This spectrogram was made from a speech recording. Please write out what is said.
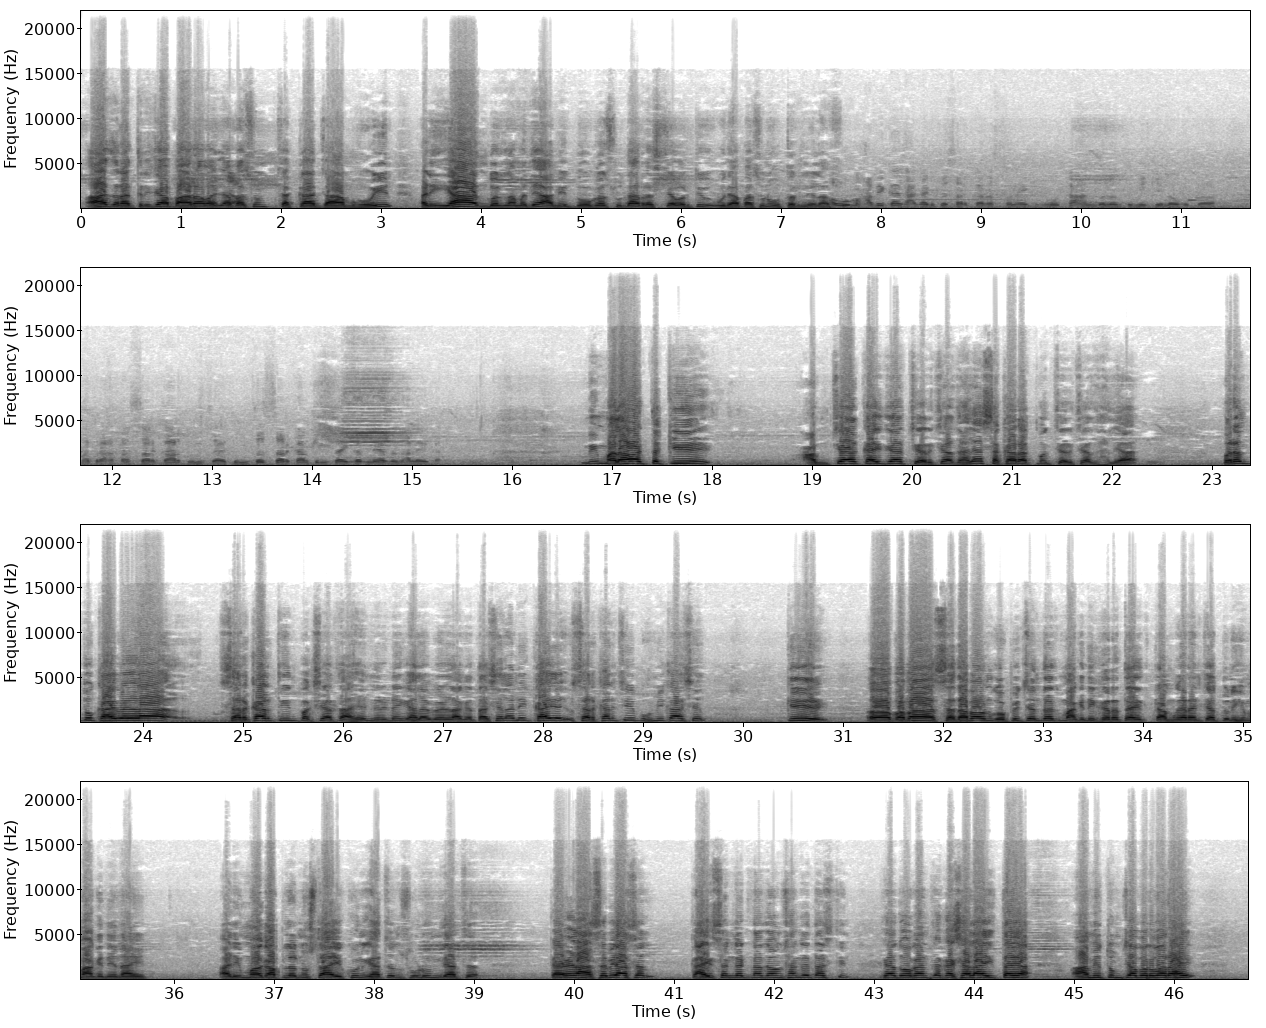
आज रात्रीच्या बारा वाजल्यापासून चक्का जाम होईल आणि या आंदोलनामध्ये आम्ही दोघं सुद्धा रस्त्यावरती उद्यापासून उतरलेला आहोत. भाऊ महाविकास आघाडीचं सरकार असताना एक मोठं आंदोलन तुम्ही केलं होतं. मात्र आता सरकार तुमचं आहे. तुमचंच सरकार तुमचं ऐकत नाही असं झालंय का? नाही मला वाटतं की आमच्या काही ज्या चर्चा झाल्या सकारात्मक चर्चा झाल्या परंतु काही वेळेला सरकार तीन पक्षाचं आहे निर्णय घ्यायला वेळ लागत असेल आणि काय सरकारची भूमिका असेल की बाबा सदाभाऊन गोपीचंदच मागणी करत आहेत कामगारांच्यातून ही मागणी नाही. आणि मग आपलं नुसतं ऐकून घ्यायचं आणि सोडून द्यायचं. काही वेळा असं बी असेल काही संघटना जाऊन सांगत असतील त्या दोघांचं कशाला ऐकता या आम्ही तुमच्या बरोबर आहे.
